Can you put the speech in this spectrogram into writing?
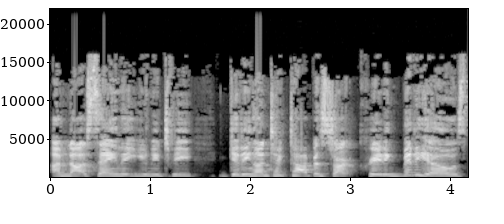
I'm not saying that you need to be getting on TikTok and start creating videos,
